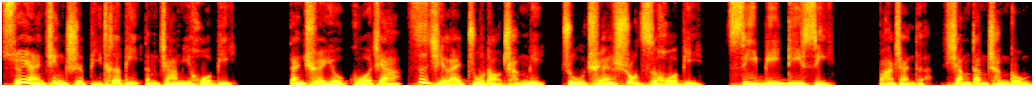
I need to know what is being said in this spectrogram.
虽然禁止比特币等加密货币，但却由国家自己来主导成立。主权数字货币 CBDC 发展的相当成功，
